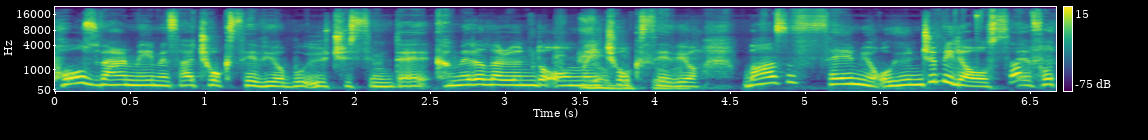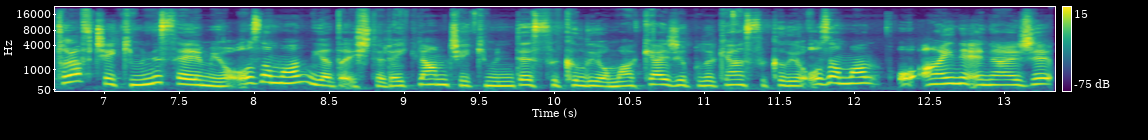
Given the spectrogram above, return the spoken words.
poz vermeyi mesela çok seviyor bu üç isimde. Kameralar önünde olmayı Güzel çok bakıyorlar. seviyor. Bazısı sevmiyor. Oyuncu bile olsa e, fotoğraf çekimini sevmiyor. O zaman ya da işte reklam çekiminde sıkılıyor. Makyaj yapılırken sıkılıyor. O zaman o aynı enerji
